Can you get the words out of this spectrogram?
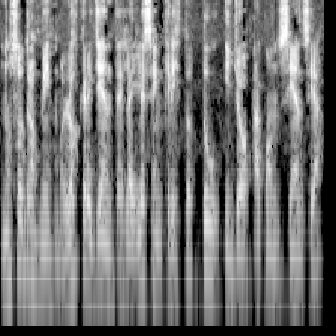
Nosotros mismos, los creyentes, la iglesia en Cristo, tú y yo a conciencia,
